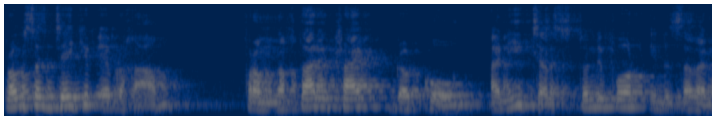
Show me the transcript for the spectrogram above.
Professor Jacob Abraham from NaphtaliTribe.com and eChurch 24 into 7,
